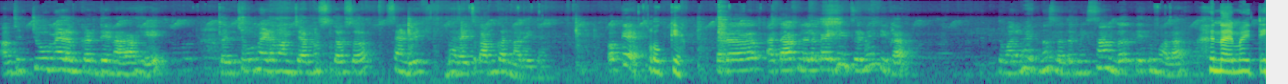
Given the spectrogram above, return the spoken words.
आमच्या चिव मॅडमकडे देणार आहे. तर चिव मॅडम आमच्या मस्त असं सँडविच भरायचं काम करणार आहे त्या ओके? ओके. तर आता आपल्याला काय घ्यायचं माहिती का? तुम्हाला माहीत नसलं तर मी सांगत ते तुम्हाला. नाही माहिती.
